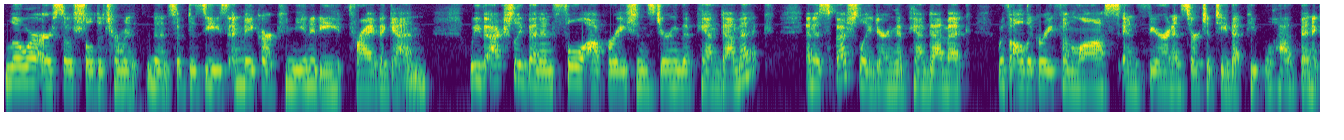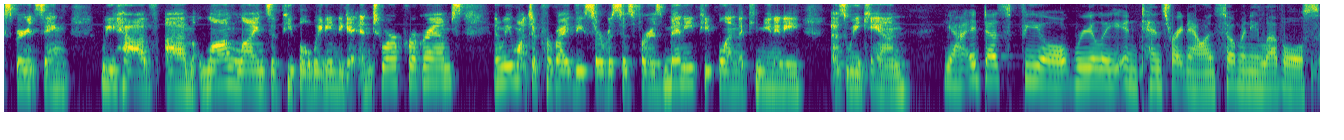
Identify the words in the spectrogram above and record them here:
lower our social determinants of disease, and make our community thrive again. We've actually been in full operations during the pandemic, and especially during the pandemic, with all the grief and loss and fear and uncertainty that people have been experiencing. We have um, long lines of people waiting to get into our programs, and we want to provide these services for as many people in the community as we can. Yeah, it does feel really intense right now on so many levels.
